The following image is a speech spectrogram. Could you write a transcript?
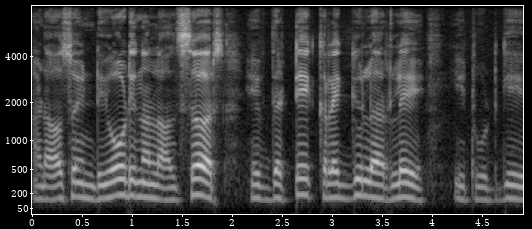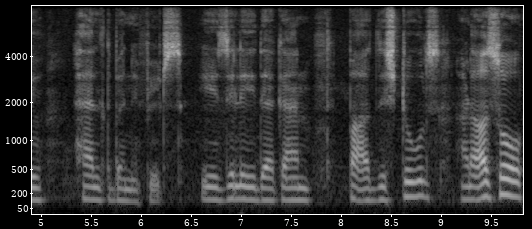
and also in duodenal ulcers. If they take regularly it would give health benefits. Easily they can pass the stools and also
